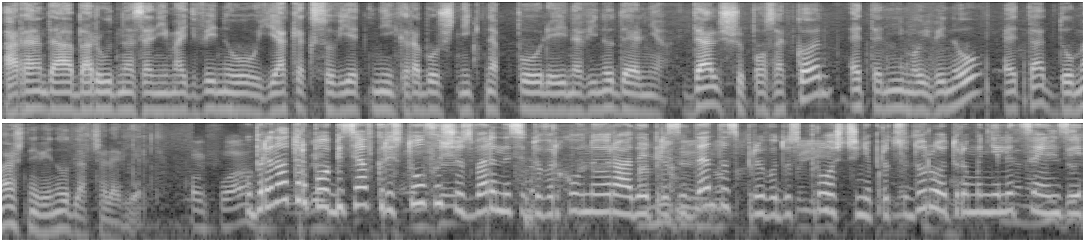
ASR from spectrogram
аренда оборудования занимать вино, я как советник, работник на поле и на винодельне. Дальше по закону это не мой вино, это домашнее вино для человека. Губернатор пообіцяв Крістофу, що звернеться до Верховної Ради і президента з приводу спрощення процедури отримання ліцензії,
